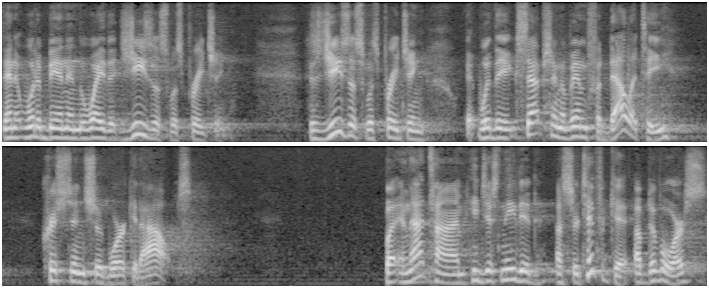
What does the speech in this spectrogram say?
than it would have been in the way that Jesus was preaching. Because Jesus was preaching, with the exception of infidelity, Christians should work it out. But in that time, he just needed a certificate of divorce.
